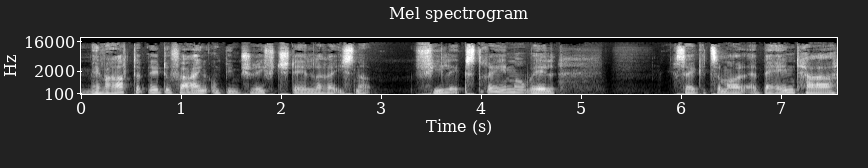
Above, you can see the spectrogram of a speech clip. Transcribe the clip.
man wartet nicht auf einen und beim Schriftsteller ist es noch viel extremer, weil ich sage jetzt einmal, eine Band haben,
